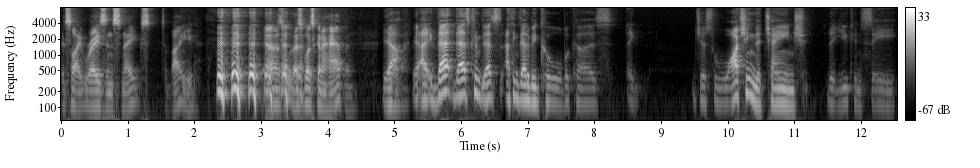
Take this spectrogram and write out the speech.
it's like raising snakes to bite you. yeah, that's, that's what's going to happen. Yeah, yeah I, that that's gonna be, that's I think that'd be cool because like, just watching the change that you can see.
